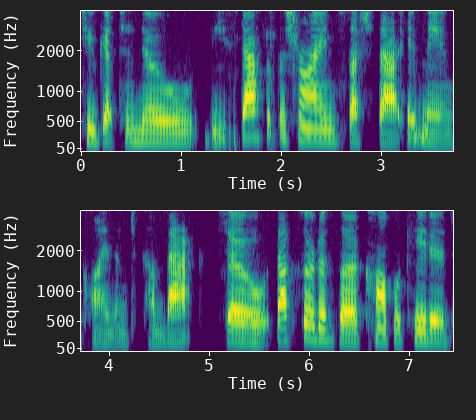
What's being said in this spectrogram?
to get to know the staff at the shrine such that it may incline them to come back. So that's sort of the complicated,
